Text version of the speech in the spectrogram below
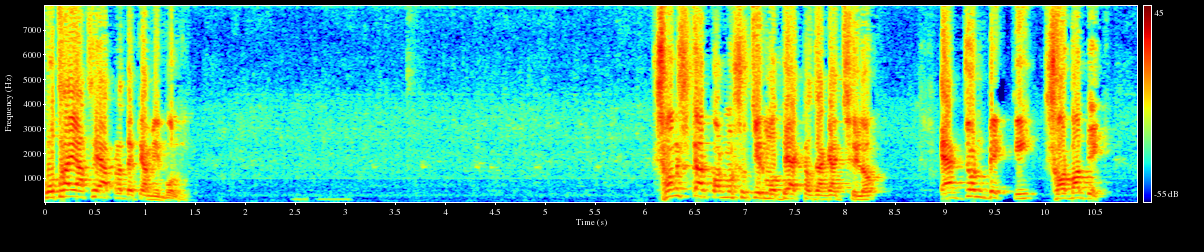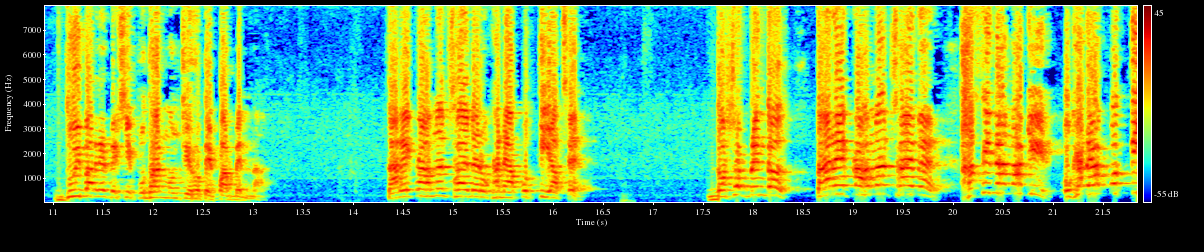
কোথায় আছে আপনাদেরকে আমি বলি? সংস্কার কর্মসূচির মধ্যে একটা জায়গায় ছিল, একজন ব্যক্তি সর্বাধিক দুইবারের বেশি প্রধানমন্ত্রী হতে পারবেন না। তারেক রহমান সাহেবের ওখানে আপত্তি আছে। দর্শক বৃন্দ তারেক রহমান সাহেবের হাসিনা ওখানে আপত্তি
